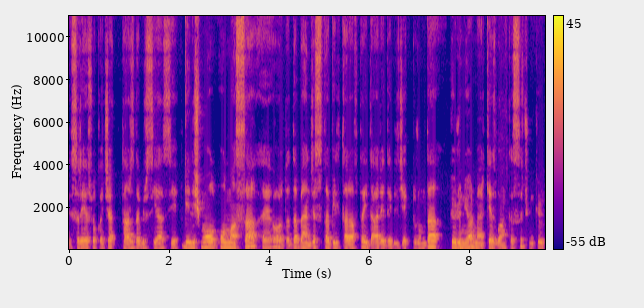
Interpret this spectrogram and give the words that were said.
e, sıraya sokacak tarzda bir siyasi gelişme ol- olmazsa e, orada da bence stabil tarafta idare edebilecek durumda görünüyor Merkez Bankası. Çünkü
